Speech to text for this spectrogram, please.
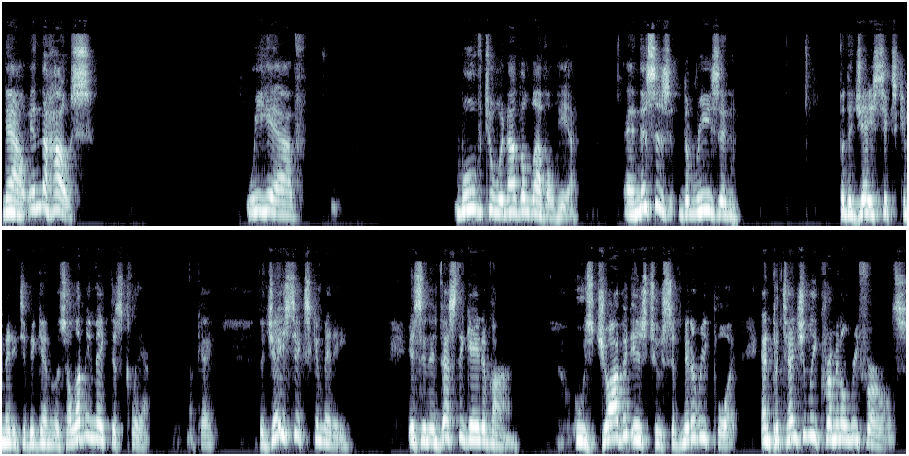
Now, in the House, we have moved to another level here. And this is the reason for the J6 committee to begin with. So let me make this clear. Okay. The J6 committee is an investigative arm whose job it is to submit a report and potentially criminal referrals.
